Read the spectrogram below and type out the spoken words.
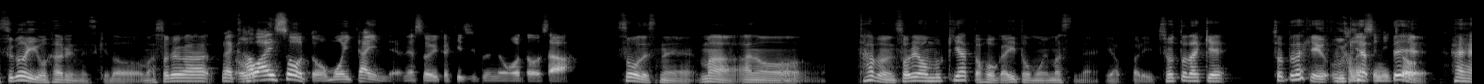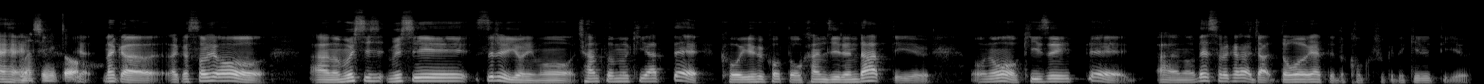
すごいわかるんですけど、まあ、それは、かかわいそうと思いたいんだよね、そういう時自分のことをさ。そうですね。まあ、あの、多分それを向き合った方がいいと思いますね。やっぱり。ちょっとだけ、ちょっとだけ向き合っ、てみとはいはいはい。悲しみとい。やなんか、なんかそれをあの無視無視するよりも、ちゃんと向き合って、こういうことを感じるんだっていうのを気づいて、あので、それからじゃあどうやって克服できるっていう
